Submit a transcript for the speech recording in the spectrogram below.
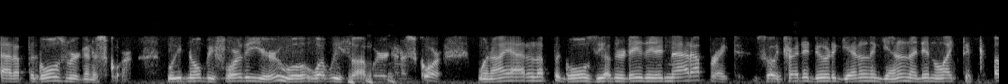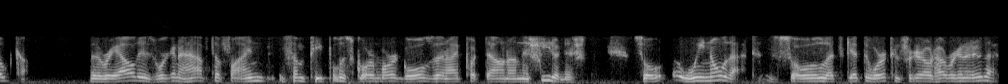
add up the goals we were going to score. We'd know before the year what we thought we were going to score. When I added up the goals the other day, they didn't add up right. So I tried to do it again and again, and I didn't like the outcome. The reality is we're going to have to find some people to score more goals than I put down on the sheet initially. So we know that. So let's get to work and figure out how we're going to do that.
